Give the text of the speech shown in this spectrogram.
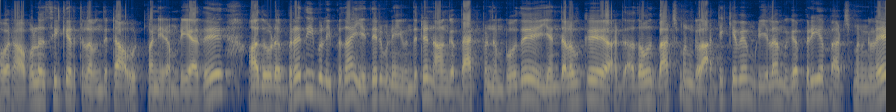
அவர் அவ்வளோ சீக்கிரத்தில் வந்துட்டு அவுட் பண்ணிட முடியாது. அதோட பிரதிபலிப்பு தான் எதிர்வினை வந்துட்டு நாங்கள் பேட் பண்ணும்போது எந்த அளவுக்கு அதாவது பேட்ஸ்மேன்களை அடிக்கவே முடியல. மிகப்பெரிய பேட்ஸ்மேன்களே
